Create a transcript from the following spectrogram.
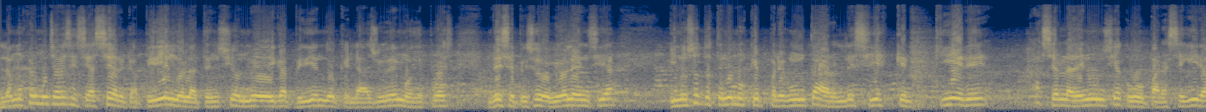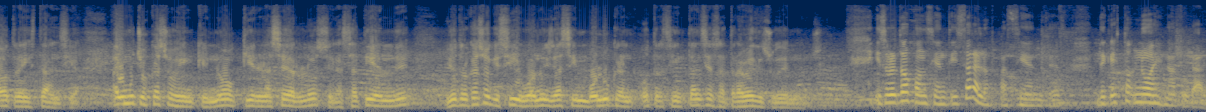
La mujer muchas veces se acerca pidiendo la atención médica, pidiendo que la ayudemos después de ese episodio de violencia y nosotros tenemos que preguntarle si es que quiere hacer la denuncia como para seguir a otra instancia. Hay muchos casos en que no quieren hacerlo, se las atiende, y otros casos que sí, bueno, ya se involucran otras instancias a través de su denuncia. Y sobre todo concientizar a los pacientes de que esto no es natural.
